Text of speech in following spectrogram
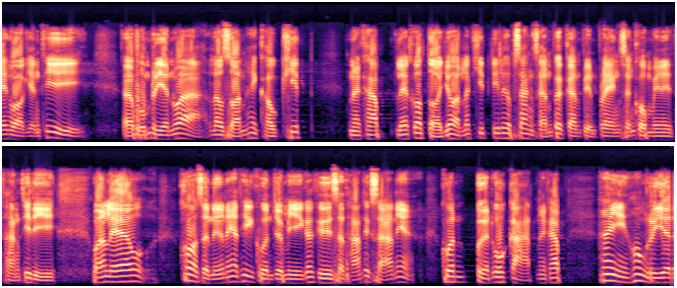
ดงออกอย่างที่ผมเรียนว่าเราสอนให้เขาคิดนะครับ แล้วก็ต่อยอดและคิดที่เริ่มสร้างสรรค์เพื่อการเปลี่ยนแปลงสังคมไปในทางที่ดีเพราะฉะนั้นแล้วข้อเสนอแนะที่ควรจะมีก็คือสถานศึกษาเนี่ยควรเปิดโอกาสนะครับ ให้ห้องเรียน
